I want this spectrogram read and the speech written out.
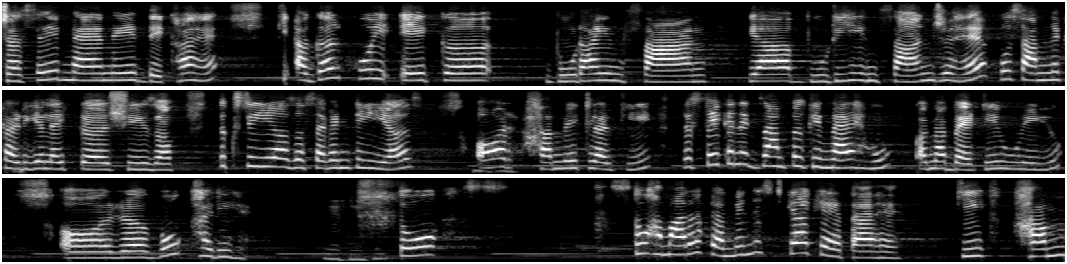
जैसे मैंने देखा है कि अगर कोई एक बूढ़ा इंसान या बूढ़ी इंसान जो है वो सामने खड़ी है like she is of sixty years और सेवेंटी ईयर्स और हम एक लड़की जस्ट टेक एन एग्ज़ाम्पल कि मैं हूँ और मैं बैठी हुई हूँ और वो खड़ी है। तो तो हमारा फेमिनिस्ट क्या कहता है कि हम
